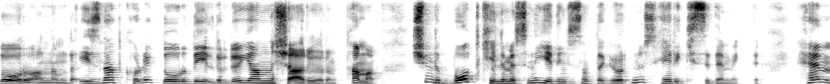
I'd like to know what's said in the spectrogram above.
Doğru anlamında. Is not correct doğru değildir diyor. Yanlış arıyorum. Tamam. Şimdi both kelimesini 7. sınıfta gördünüz her ikisi demekti. Hem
